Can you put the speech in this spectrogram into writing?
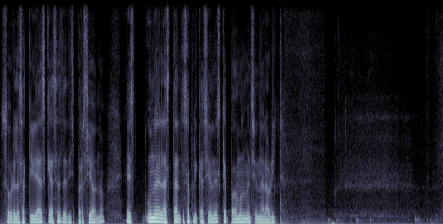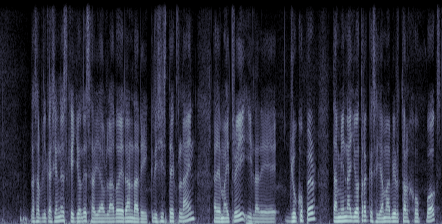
sobre las actividades que haces de dispersión, ¿no? Es una de las tantas aplicaciones que podemos mencionar ahorita. Las aplicaciones que yo les había hablado eran la de Crisis Tech Line, la de MyTree y la de Jucoper. También hay otra que se llama Virtual Hope Box,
